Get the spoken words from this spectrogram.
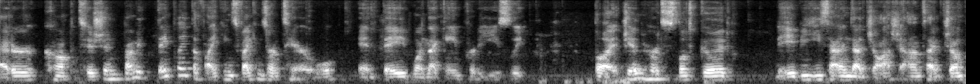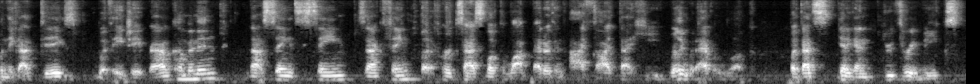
better competition. I mean, they played the Vikings. Vikings are terrible, and they won that game pretty easily. But Jalen Hurts looked good. Maybe he's having that Josh Allen type jump when they got Diggs with AJ Brown coming in. Not saying it's the same exact thing, but Hurts has looked a lot better than I thought that he really would ever look. But that's yet again through three weeks,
